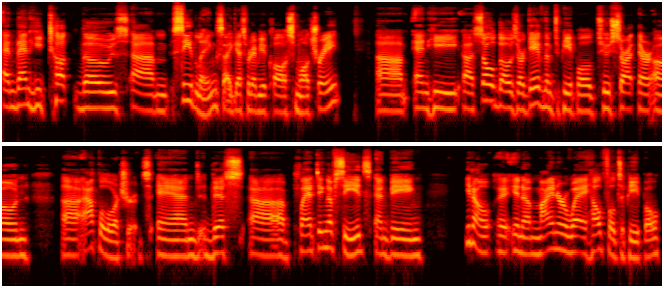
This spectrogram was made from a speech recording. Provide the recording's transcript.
And then he took those um, seedlings, I guess, whatever you call a small tree, um, and he uh, sold those or gave them to people to start their own uh, apple orchards. And this uh, planting of seeds and being, you know, in a minor way helpful to people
